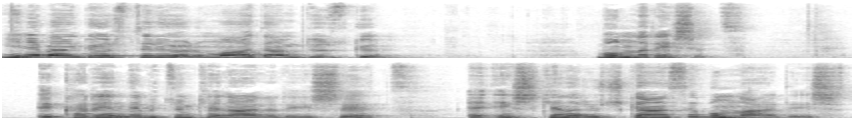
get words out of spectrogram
Yine ben gösteriyorum madem düzgün bunlar eşit. E karenin de bütün kenarları eşit. E, eşkenar üçgense bunlar da eşit.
